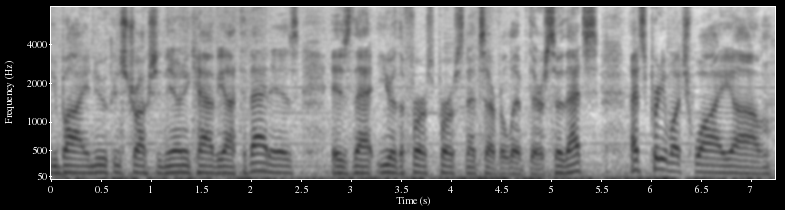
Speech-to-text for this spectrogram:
you buy a new construction. The only caveat to that is is that you're the first person that's ever lived there. So that's that's pretty much why um,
